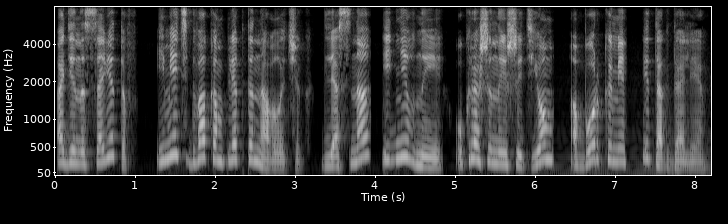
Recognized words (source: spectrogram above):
Один из советов – иметь два комплекта наволочек для сна и дневные, украшенные шитьем, оборками и так далее.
